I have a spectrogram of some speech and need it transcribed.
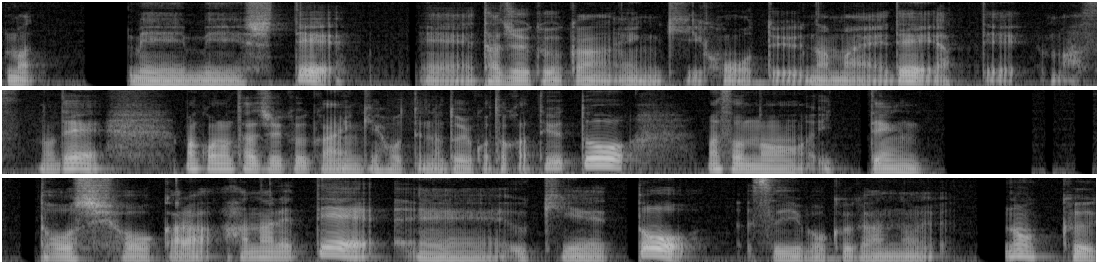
まあ、命名して、えー、多重空間延期法という名前でやってますので、まあ、この多重空間延期法っていうのはどういうことかというと、まあ、その一点投資法から離れて、えー、浮世絵と水墨画のの空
